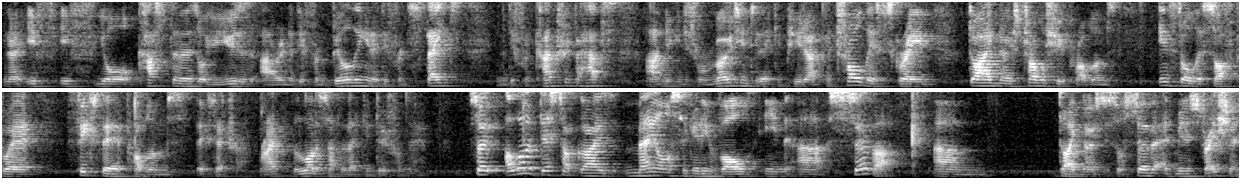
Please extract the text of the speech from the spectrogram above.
You know, if, if your customers or your users are in a different building, in a different state, in a different country perhaps, um, you can just remote into their computer, control their screen, diagnose, troubleshoot problems, install their software, fix their problems, etc. Right? A lot of stuff that they can do from there. So a lot of desktop guys may also get involved in uh, server um, diagnosis or server administration.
